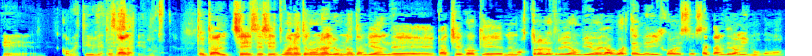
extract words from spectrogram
eh, comestibles Total. necesarias. Total, sí, sí, sí. Bueno, tengo un alumno también de Pacheco que me mostró el otro día un video de la huerta y me dijo eso, exactamente lo mismo, como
